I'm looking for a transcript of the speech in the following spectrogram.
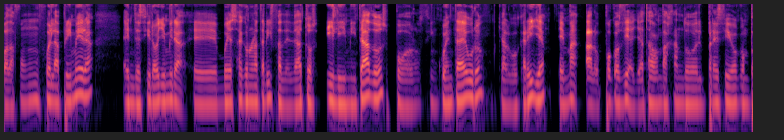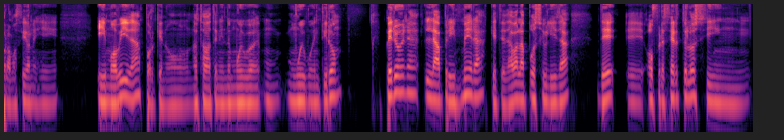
Vodafone fue la primera en decir, oye, mira, eh, voy a sacar una tarifa de datos ilimitados por 50 euros, que algo carilla. Es más, a los pocos días ya estaban bajando el precio con promociones y, y movidas, porque no, estaba teniendo muy buen, muy buen tirón. Pero era la primera que te daba la posibilidad de eh, ofrecértelo sin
